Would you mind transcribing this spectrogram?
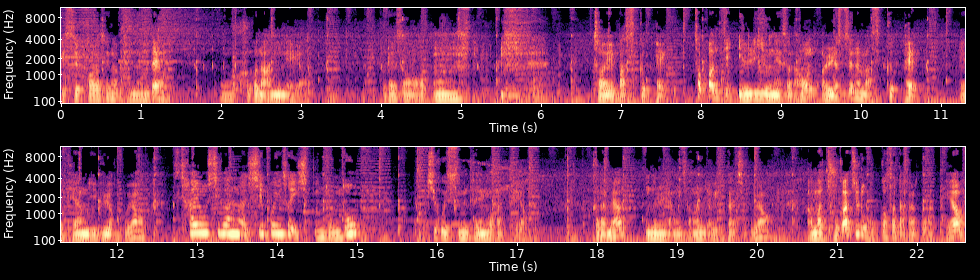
있을 거라 생각했는데 어, 그건 아니네요 그래서 음, 저의 마스크팩 첫 번째 1, 2윤에서 나온 얼려 쓰는 마스크팩에 대한 리뷰였고요. 사용 시간은 한 15에서 20분 정도 붙이고 있으면 되는 것 같아요. 그러면 오늘 영상은 여기까지고요. 아마 두 가지로 묶어서 나갈 것 같아요.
